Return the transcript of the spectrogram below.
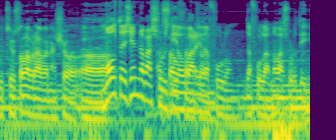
Potser ho celebraven, això. Uh... Molta gent no va sortir al barri de. Fulham, de Fulham, no va sortir.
